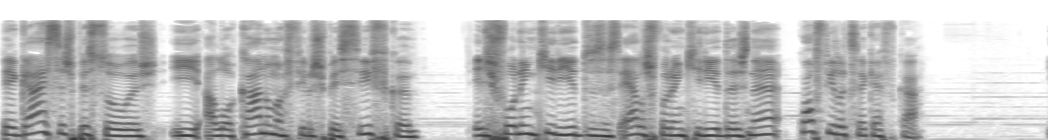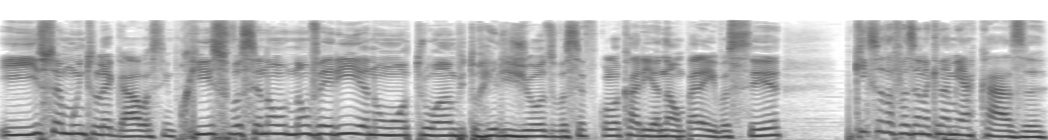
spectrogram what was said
pegar essas pessoas e alocar numa fila específica, eles foram inquiridos, elas foram inquiridas, né? Qual fila que você quer ficar? E isso é muito legal, assim, porque isso você não, não veria num outro âmbito religioso. Você colocaria, não, peraí, você. Por que, que você tá fazendo aqui na minha casa?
